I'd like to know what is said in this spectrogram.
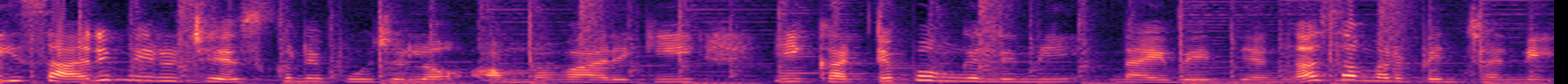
ఈసారి మీరు చేసుకునే పూజలో అమ్మవారికి ఈ కట్టె పొంగలిని నైవేద్యంగా సమర్పించండి.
